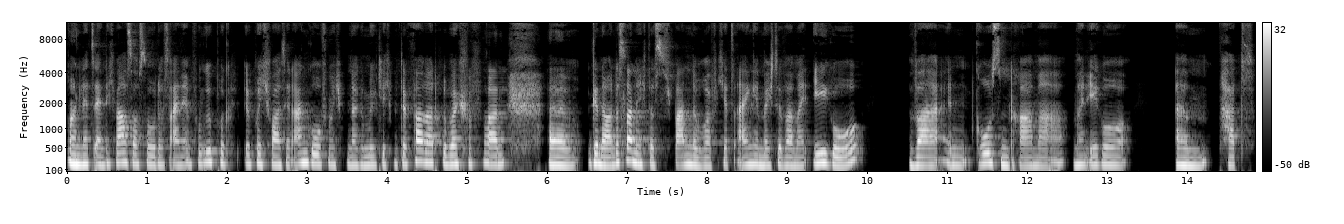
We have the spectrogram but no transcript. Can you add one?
Und letztendlich war es auch so, dass eine Impfung übrig, übrig war. Sie hat angerufen, ich bin da gemütlich mit dem Fahrrad rübergefahren. Ähm, genau, und das war nicht das Spannende, worauf ich jetzt eingehen möchte, weil mein Ego war in großem Drama. Mein Ego ähm, hat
